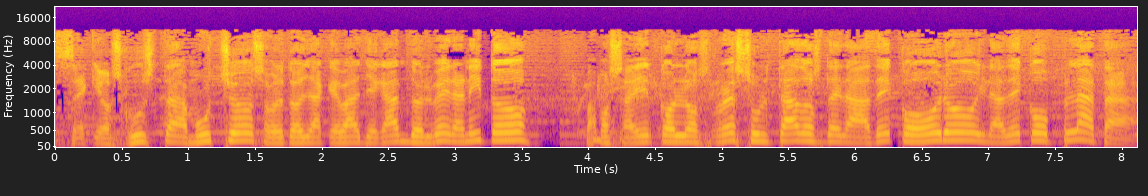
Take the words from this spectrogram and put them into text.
sé que os gusta mucho, sobre todo ya que va llegando el veranito, vamos a ir con los resultados de la Deco Oro y la Deco Plata.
